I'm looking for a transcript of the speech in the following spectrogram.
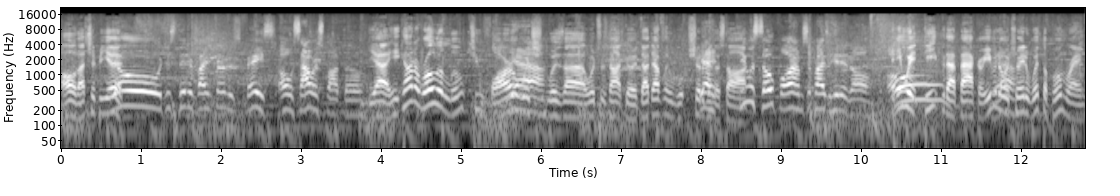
Oh, that should be it. Yo, just did it right in front of his face. Oh, sour spot though. Yeah, he kind of rolled it a little too far, Yeah. which was uh, which was not good. That definitely should have Yeah, been the stop. he was so far. I'm surprised he hit it at all. And he went Oh. deep for that backer, even though Yeah. it traded with the boomerang.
